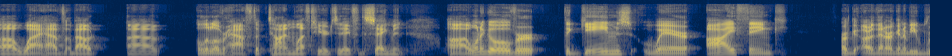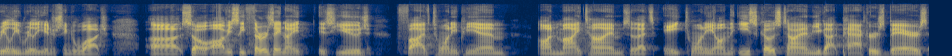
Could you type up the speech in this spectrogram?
Uh, what I have about uh, a little over half the time left here today for the segment. Uh, I want to go over the games where I think are, are that are going to be really, really interesting to watch. Uh, so obviously Thursday night is huge. 5:20 p.m. on my time, so that's 8:20 on the East Coast time. You got Packers Bears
